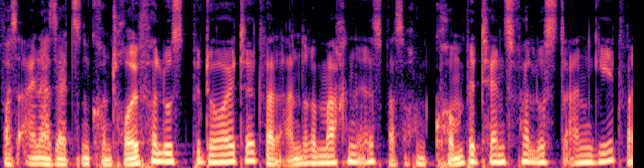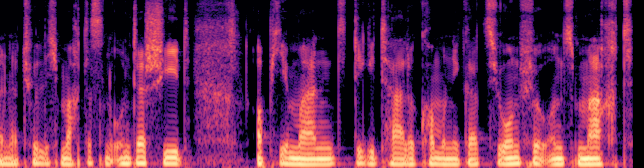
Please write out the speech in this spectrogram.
was einerseits einen Kontrollverlust bedeutet, weil andere machen es, was auch einen Kompetenzverlust angeht, weil natürlich macht es einen Unterschied, ob jemand digitale Kommunikation für uns macht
